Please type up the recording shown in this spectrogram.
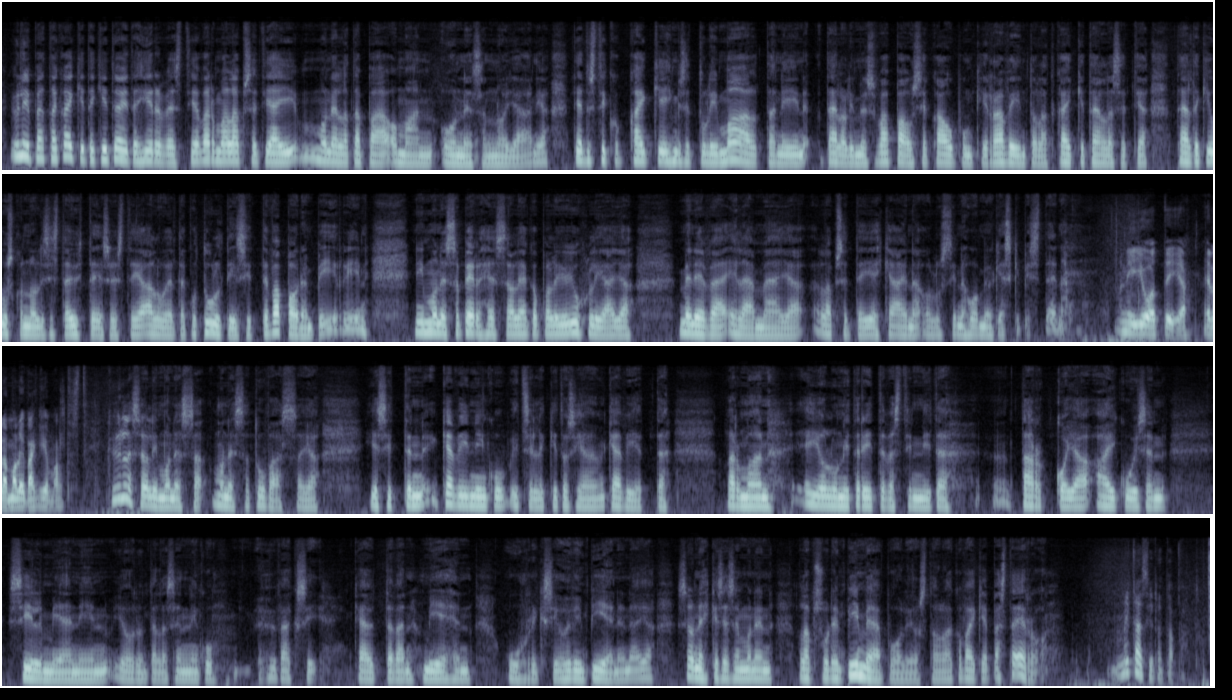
ylipäätään kaikki teki töitä hirveästi ja varmaan lapset jäi monella tapaa oman onnensa nojaan. Ja tietysti kun kaikki ihmiset tuli maalta, niin täällä oli myös vapaus ja kaupunki, ravintolat, kaikki tällaiset. Ja täältäkin uskonnollisista yhteisöistä ja alueilta, kun tultiin sitten vapauden piiriin, niin monessa perheessä oli aika paljon juhlia ja menevää elämää ja lapset ei ehkä aina ollut siinä huomion keskipisteenä. Niin juotiin ja elämä oli väkivaltaista. Kyllä se oli monessa, monessa tuvassa ja, ja sitten kävi niin kuin itsellekin tosiaan kävi, että varmaan ei ollut niitä riittävästi niitä tarkkoja aikuisen silmiä, niin joudun tällaisen niin kuin hyväksi käyttävän miehen uhriksi jo hyvin pienenä. Ja se on ehkä se semmoinen lapsuuden pimeä puoli, josta on aika vaikea päästä eroon. Mitä siinä tapahtui?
